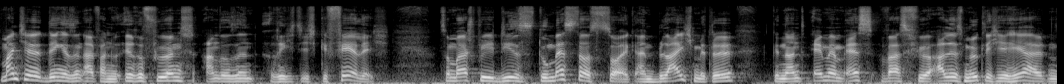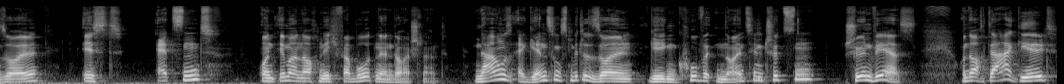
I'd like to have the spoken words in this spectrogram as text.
Manche Dinge sind einfach nur irreführend, andere sind richtig gefährlich. Zum Beispiel dieses Domestos-Zeug, ein Bleichmittel, genannt MMS, was für alles Mögliche herhalten soll, ist ätzend und immer noch nicht verboten in Deutschland. Nahrungsergänzungsmittel sollen gegen Covid-19 schützen. Schön wär's. Und auch da gilt,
